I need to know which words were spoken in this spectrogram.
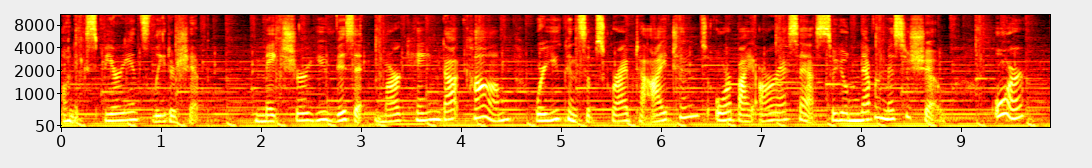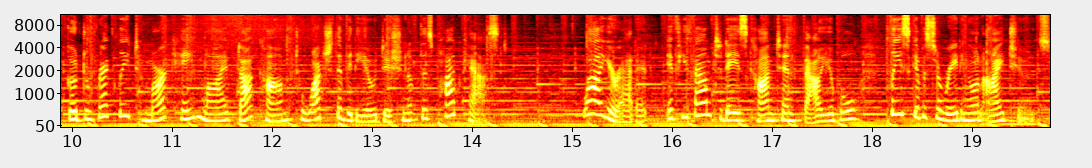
on Experience Leadership. Make sure you visit marchaine.com where you can subscribe to iTunes or by RSS so you'll never miss a show. Or go directly to marchainelive.com to watch the video edition of this podcast. While you're at it, if you found today's content valuable, please give us a rating on iTunes,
